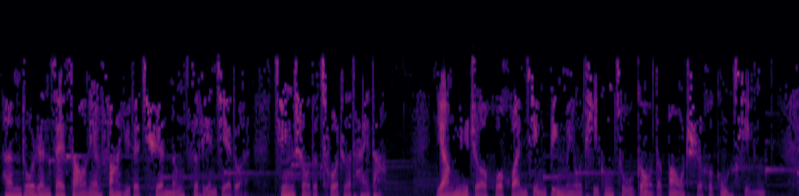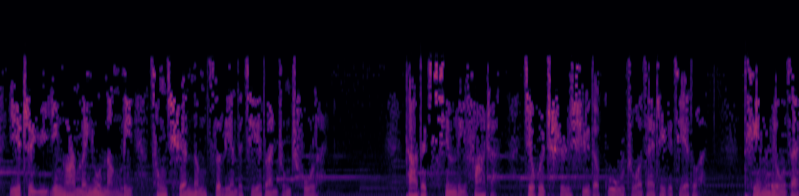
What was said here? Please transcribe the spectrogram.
很多人在早年发育的全能自恋阶段，经受的挫折太大。养育者或环境并没有提供足够的抱持和共情，以至于婴儿没有能力从全能自恋的阶段中出来，他的心理发展就会持续的固着在这个阶段，停留在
